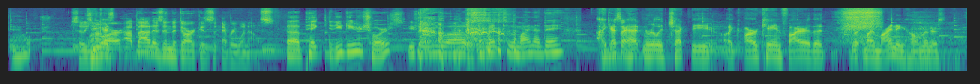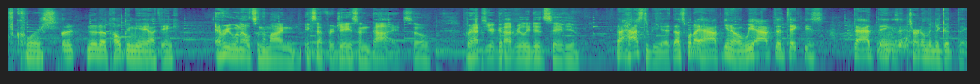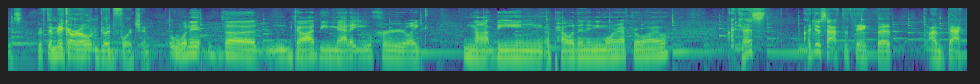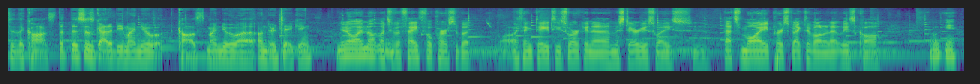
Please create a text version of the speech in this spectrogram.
Ouch. So So you you guys- are about as in the dark as everyone else. Uh, Pig, did you do your chores before you uh, went to the mine that day? I guess I hadn't really checked the like arcane fire that lit my mining helmet, or, Of course. but it ended up helping me. I think. Everyone else in the mine, except for Jason, died, so perhaps your god really did save you. That has to be it. That's what I have. You know, we have to take these bad things and turn them into good things. We have to make our own good fortune. Wouldn't the god be mad at you for like not being a paladin anymore after a while? I guess I just have to think that I'm back to the cause. That this has got to be my new cause, my new uh, undertaking. You know, I'm not much of a faithful person, but I think deities work in uh, mysterious ways. You know, that's my perspective on it, at least. Call. Okay.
